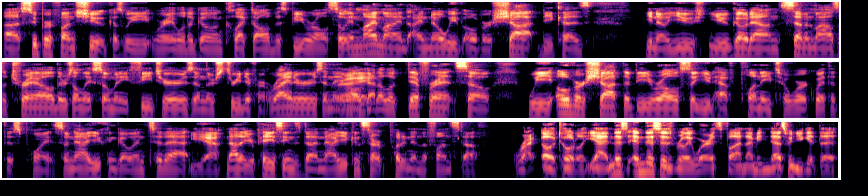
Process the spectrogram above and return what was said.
uh, super fun shoot because we were able to go and collect all of this B-roll. So in my mind, I know we've overshot because you know you you go down seven miles of trail there's only so many features and there's three different writers and they've all Right. got to look different so we overshot the b-roll so you'd have plenty to work with at this point so now you can go into that yeah. now that your pacing's done now you can start putting in the fun stuff Right. Oh, totally. Yeah. And this and this is really where it's fun. I mean, that's when you get the,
